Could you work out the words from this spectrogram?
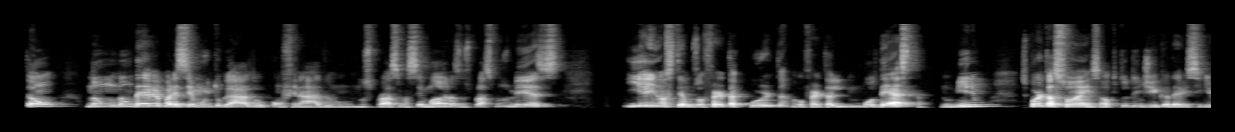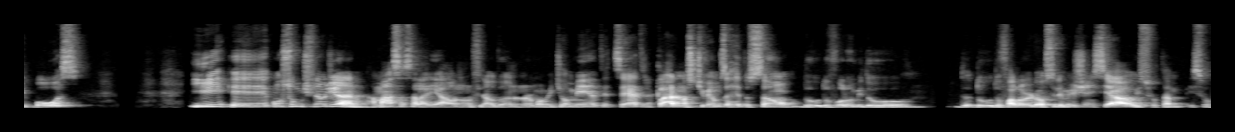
Então, não, não deve aparecer muito gado confinado nos próximas semanas, nos próximos meses. E aí nós temos oferta curta, oferta modesta, no mínimo. Exportações, ao que tudo indica, devem seguir boas. E eh, consumo de final de ano. A massa salarial no final do ano normalmente aumenta, etc. Claro, nós tivemos a redução do, do volume do, do, do, valor do auxílio emergencial, isso, isso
